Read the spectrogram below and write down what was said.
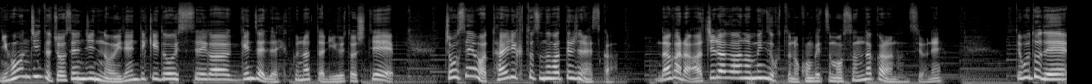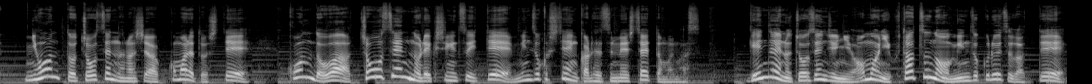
日本人と朝鮮人の遺伝的同一性が現在では低くなった理由として朝鮮は大陸とつながってるじゃないですかだからあちら側の民族との根結も進んだからなんですよね。ということで日本と朝鮮の話はここまでとして今度は朝鮮の歴史について民族視点から説明したいと思います。現在の朝鮮人には主に2つの民族ルーツがあって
